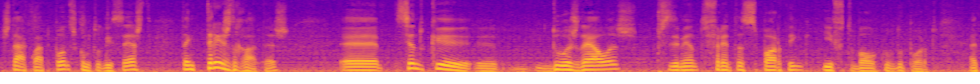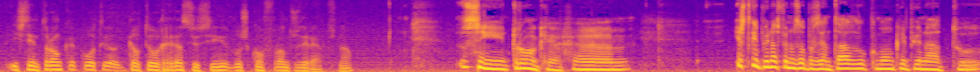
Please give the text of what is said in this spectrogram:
está a 4 pontos, como tu disseste, tem três derrotas, uh, sendo que uh, duas delas, precisamente, frente a Sporting e Futebol Clube do Porto. Isto entronca com teu, aquele teu raciocínio dos confrontos diretos, não? Sim, tronca. Uh, este campeonato foi-nos apresentado como um campeonato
